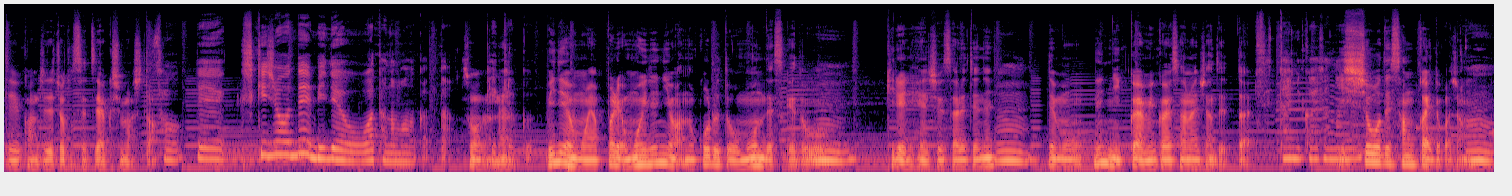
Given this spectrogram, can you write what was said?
ていう感じでちょっと節約しました。そう。で式場でビデオは頼まなかった。そうだね。結局。ビデオもやっぱり思い出には残ると思うんですけど、うん綺麗に編集されてね、うん。でも年に1回は見返さないじゃん絶対。絶対見返さない一生で3回とかじゃん、うん。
